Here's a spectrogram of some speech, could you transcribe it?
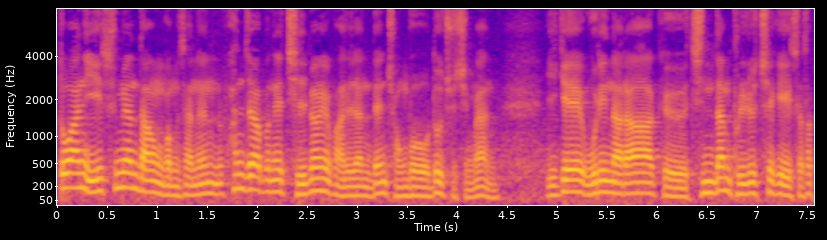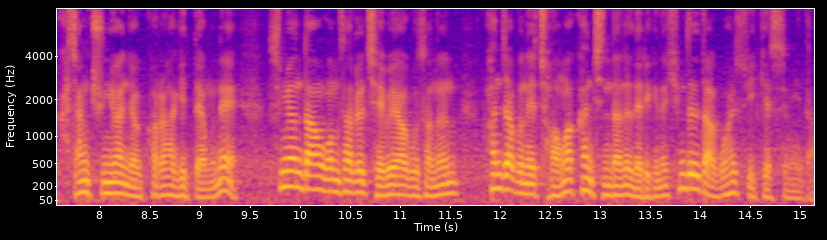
또한 이 수면 다운 검사는 환자분의 질병에 관련된 정보도 주지만 이게 우리나라 그 진단 분류 체계에 있어서 가장 중요한 역할을 하기 때문에 수면 다운 검사를 제외하고서는 환자분의 정확한 진단을 내리기는 힘들다고 할 수 있겠습니다.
